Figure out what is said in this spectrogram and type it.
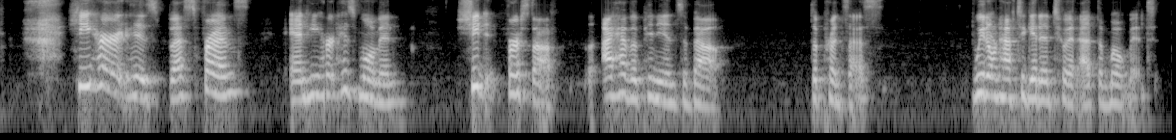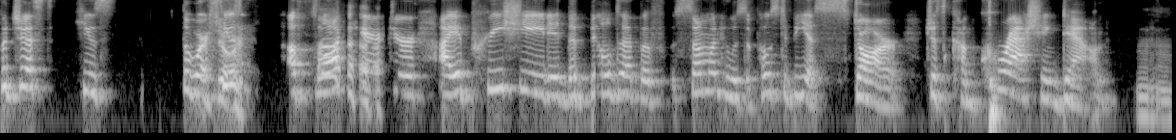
he hurt his best friends and he hurt his woman. She d- first off, I have opinions about the princess. We don't have to get into it at the moment, but just he was the worst. He was a flawed character. I appreciated the buildup of someone who was supposed to be a star just come crashing down Mhm.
